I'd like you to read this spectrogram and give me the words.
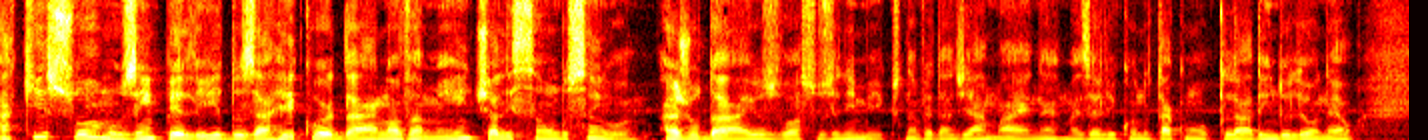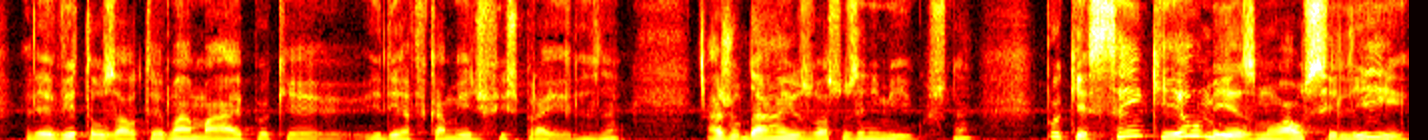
Aqui somos impelidos a recordar novamente a lição do Senhor. Ajudai os vossos inimigos. Na verdade é amai, né? Mas ele quando está com o clarim do Leonel, ele evita usar o termo amai porque iria ficar meio difícil para eles, né? Ajudai os vossos inimigos, né? Porque sem que eu mesmo auxilie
